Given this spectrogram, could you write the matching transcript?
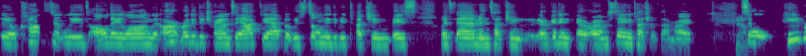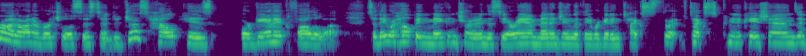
you know, constant leads all day long that aren't ready to transact yet, but we still need to be touching base with them and touching or getting or um, staying in touch with them, right? Yeah. So he brought on a virtual assistant to just help his organic follow up. So they were helping making sure in the CRM managing that they were getting text thre- text communications and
